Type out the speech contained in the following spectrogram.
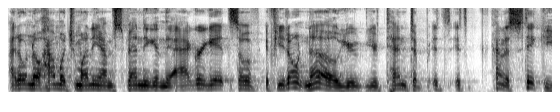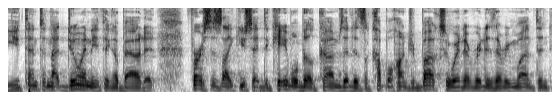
I don't know how much money I'm spending in the aggregate. So if, if you don't know, you you tend to it's it's kind of sticky. You tend to not do anything about it. Versus like you said, the cable bill comes and it's a couple hundred bucks or whatever it is every month, and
